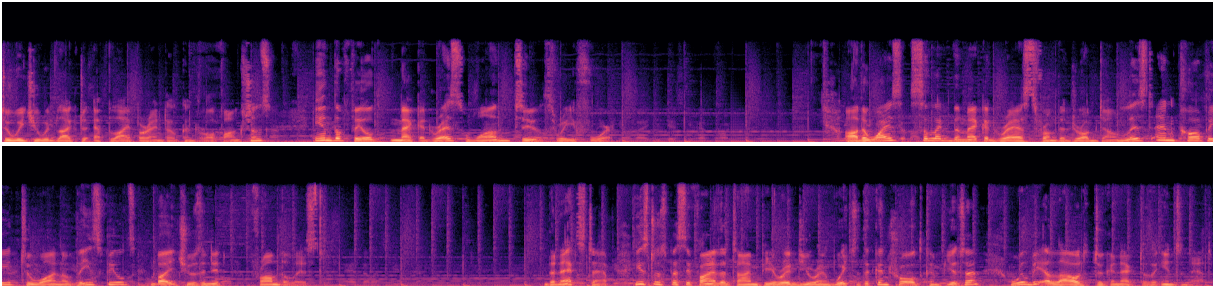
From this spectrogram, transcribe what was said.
to which you would like to apply parental control functions in the field MAC address 1234. Otherwise, select the MAC address from the drop-down list and copy it to one of these fields by choosing it from the list. The next step is to specify the time period during which the controlled computer will be allowed to connect to the Internet.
